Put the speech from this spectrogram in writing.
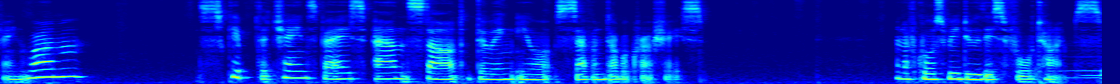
Chain one, skip the chain space and start doing your seven double crochets. And of course we do this four times.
